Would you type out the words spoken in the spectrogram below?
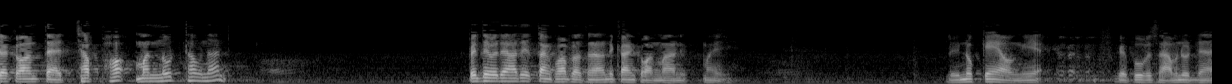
ยากรณ์แต่เฉพาะมนุษย์เท่านั้น เป็นเทวดาได้ตั้งความปรารถนาในการก่อนมาไม่ หรือนกแก้วอย่างเงี้ยเกิดพูดภาษามนุษย์ได้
